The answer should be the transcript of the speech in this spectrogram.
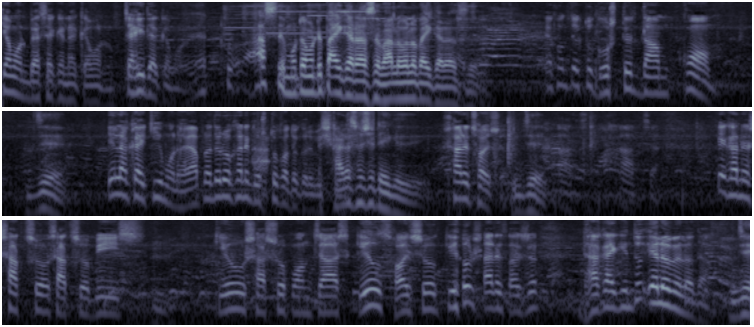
কেমন বেচা কেনা কেমন? চাহিদা কেমন? একটু আছে মোটামুটি পাইকার আছে ভালো ভালো পাইকার আছে। এখন তো একটু গোষ্ঠের দাম কম। যে এলাকায় কি মনে হয়? আপনাদের ওখানে গোষ্ঠ কত করে বেশি সাড়ে ছশো টাকা কেজি। সাড়ে ছয়শো? যে আচ্ছা আচ্ছা। এখানে সাতশো সাতশো বিশ কেউ সাতশো পঞ্চাশ কেউ ছয়শো কেউ সাড়ে ছয়শো। ঢাকায় কিন্তু এলোমেলো দাম। যে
